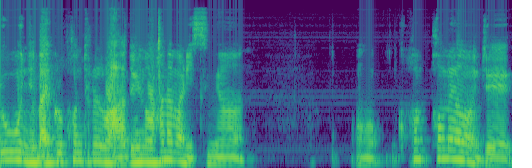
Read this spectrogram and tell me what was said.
요 이제 microcontroller 아두이노 하나만 있으면 어, 펌웨어 이제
